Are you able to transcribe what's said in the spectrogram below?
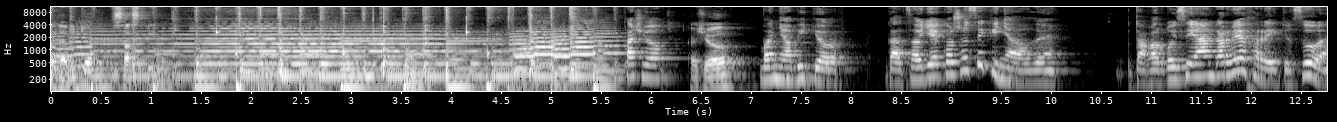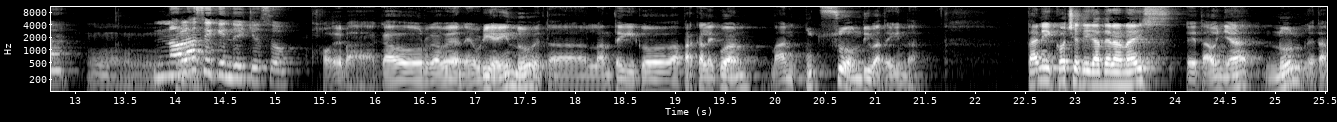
eta Bitor zazpi. Kaixo, Kaixo, baina bitor, galtza horiek oso zikina daude. Eta gaur goizian garbia jarri dituzu, eh? mm, Nola zikindu dituzu? jode, ba, gaur gabean euria egin du eta lantegiko aparkalekuan, ba, han putzu handi bat egin da. Tani kotxetik atera naiz eta oina nun eta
